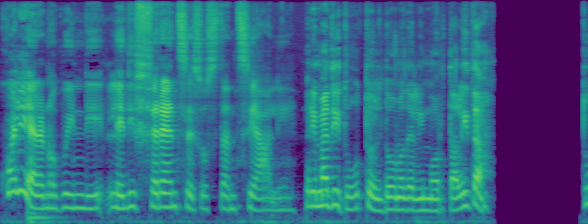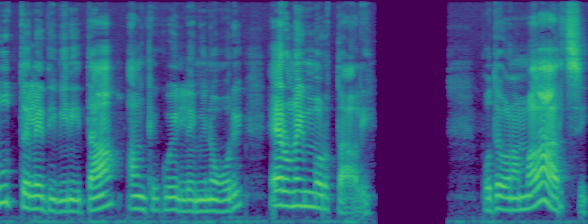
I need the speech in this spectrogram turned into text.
Quali erano quindi le differenze sostanziali? Prima di tutto il dono dell'immortalità. Tutte le divinità, anche quelle minori, erano immortali potevano ammalarsi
